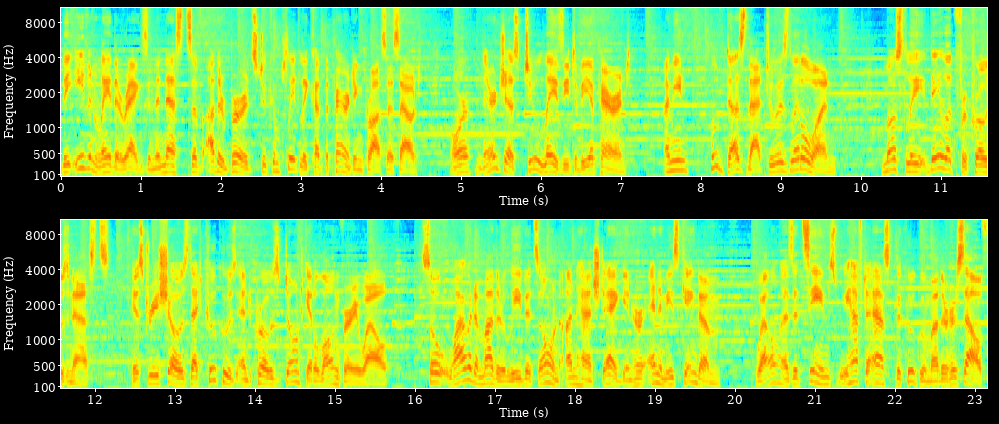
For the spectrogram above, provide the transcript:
They even lay their eggs in the nests of other birds to completely cut the parenting process out, or they're just too lazy to be a parent. I mean, who does that to his little one? Mostly, they look for crow's nests. History shows that cuckoos and crows don't get along very well. So why would a mother leave its own unhatched egg in her enemy's kingdom? Well, as it seems, we have to ask the cuckoo mother herself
